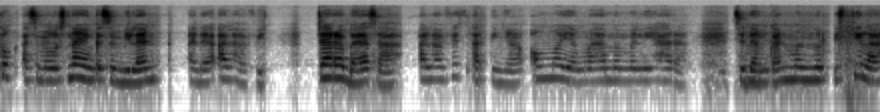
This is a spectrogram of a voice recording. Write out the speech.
Untuk Asmaul Husna yang kesembilan ada Al-Hafiz. Cara bahasa, Al-Hafiz artinya Allah yang maha memelihara. Sedangkan menurut istilah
